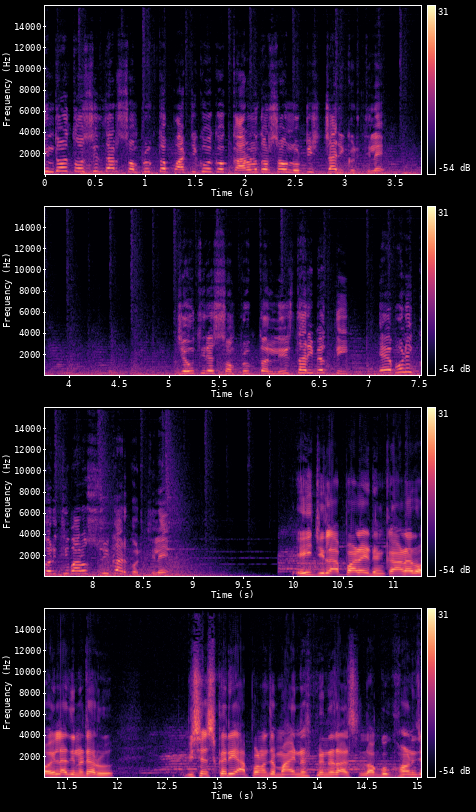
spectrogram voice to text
হিন্দল তহসিলদার সম্পৃক্ত পার্টিকে এক কারণ দর্শাও নোটিস জারি করে যে সম্পৃক্ত লিজধারী ব্যক্তি এভাবে করে স্বীকার করে এই জিলাপাল ঢেঙ্কানাড়ে রহিলা দিনঠার বিশেষ করে আপনার যে মাইনস মিনেরাল্স লঘু খনিজ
